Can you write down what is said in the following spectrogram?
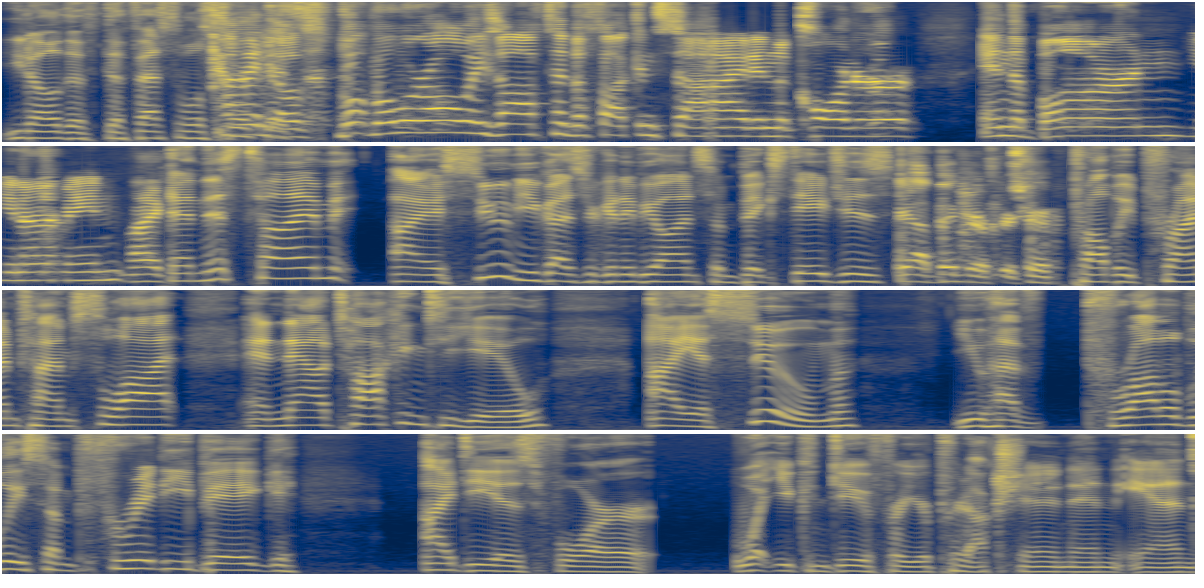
You know, the the festival Kind circuits. of, but but we're always off to the fucking side in the corner in the barn. You know what I mean? Like, And this time, I assume you guys are going to be on some big stages. yeah, bigger for sure. probably prime time slot. And now talking to you, I assume you have probably some pretty big ideas for what you can do for your production and and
